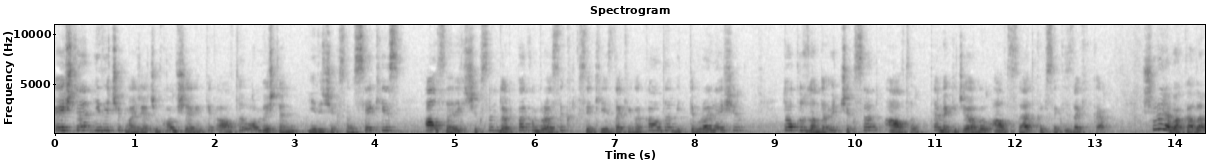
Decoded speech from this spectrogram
5'ten 7 çıkmayacağı için komşuya gittik. 6. 15'ten 7 çıksın 8. 6'dan 2 çıksın 4. Bakın burası 48 dakika kaldı. Bitti burayla işim. 9'dan da 3 çıksın 6. Demek ki cevabım 6 saat 48 dakika. Şuraya bakalım.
